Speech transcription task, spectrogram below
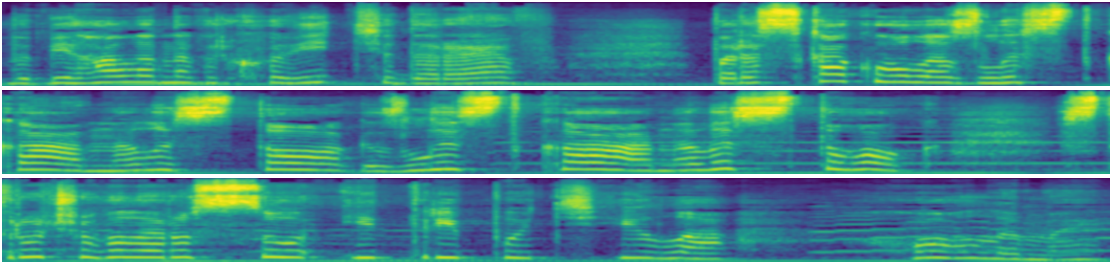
вибігала на верховітті дерев, перескакувала з листка на листок, з листка на листок, стручувала росу і тріпотіла голими,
